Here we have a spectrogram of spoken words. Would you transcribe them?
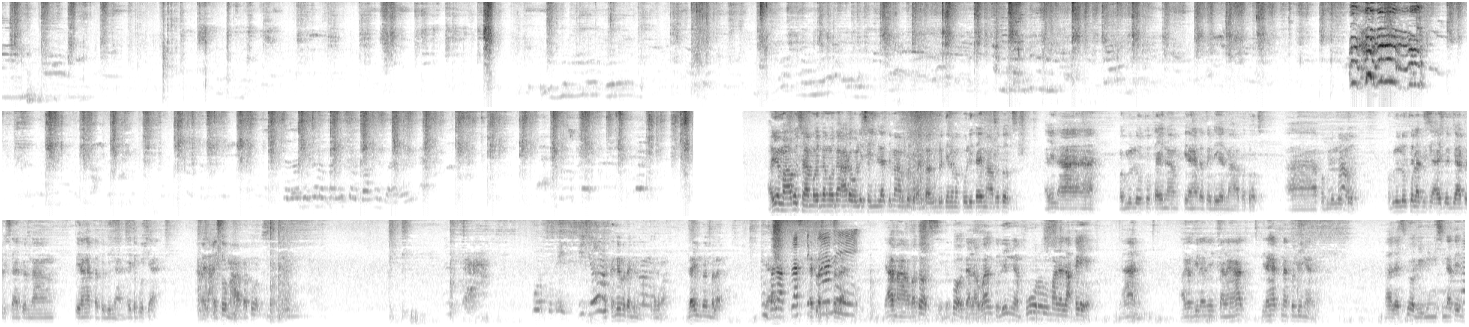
mga kabots, ha, magandang magandang araw ulit sa inyo lahat mga kabots. Panibagong balik na naman po ulit tayo mga kabots. Ayun, ah, magluluto tayo ng pinangatatuligan mga kabots. Ah, pagluluto. Pagluluto natin si Idol Japper Sniper ng pinangatatuligan. Ito po siya. Malaki ito mga kabots. Matagal, matagal naman, matagal naman. Lalim ba yung balat? Ang balat, plastic, Ay, plastic pala. Yan mga kabatos. Ito po, dalawang tulingan. Puro malalaki. Yan. Agad ginamit. Pinangat. Pinangat na tulingan. Ah, let's go. Lilinisin natin.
